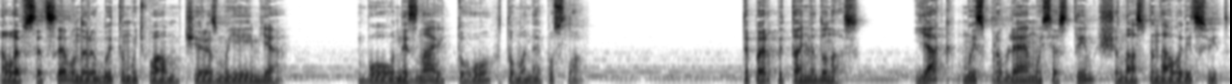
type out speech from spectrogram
але все це вони робитимуть вам через моє ім'я, бо не знають того, хто мене послав. Тепер питання до нас як ми справляємося з тим, що нас ненавидить світ?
